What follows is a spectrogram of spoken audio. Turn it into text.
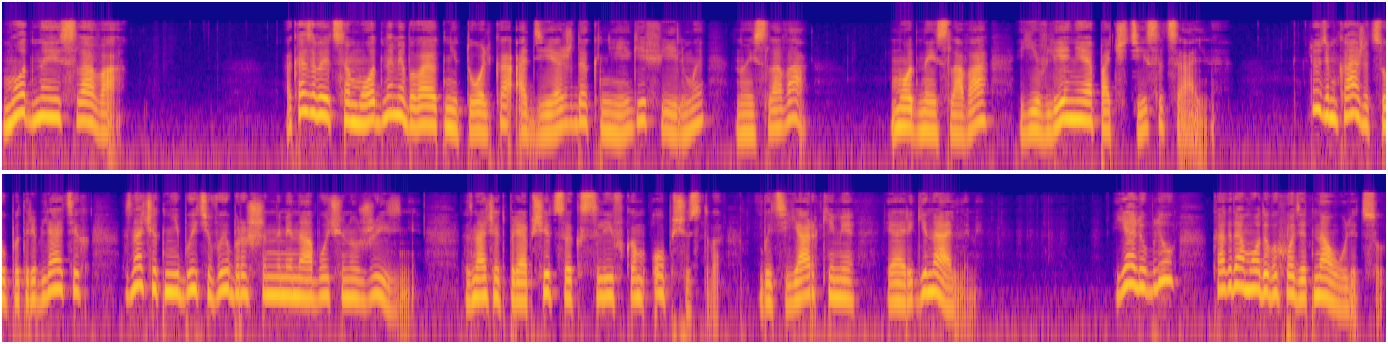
Модные слова. Оказывается, модными бывают не только одежда, книги, фильмы, но и слова. Модные слова — явление почти социальное. Людям кажется, употреблять их значит не быть выброшенными на обочину жизни, значит приобщиться к сливкам общества, быть яркими и оригинальными. Я люблю когда мода выходит на улицу,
